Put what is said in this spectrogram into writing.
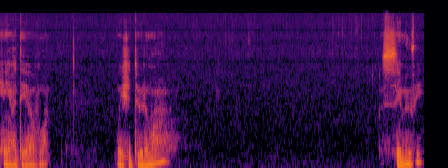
any idea of what we should do tomorrow? See a movie?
